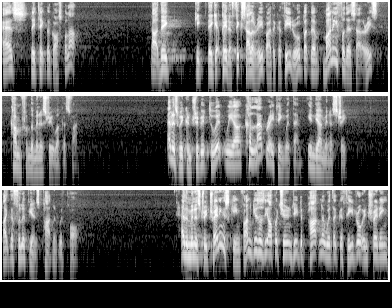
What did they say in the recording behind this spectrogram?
as they take the gospel out. Now, they, they get paid a fixed salary by the cathedral, but the money for their salaries come from the Ministry Workers Fund. And as we contribute to it, we are collaborating with them in their ministry, like the Philippians partnered with Paul. And the Ministry Training Scheme Fund gives us the opportunity to partner with the cathedral in training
